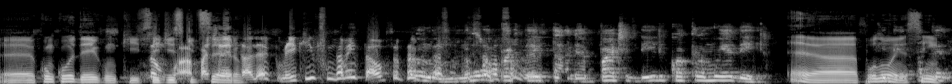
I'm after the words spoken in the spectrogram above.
É, concordei com o que você disse que disseram. A parte da Itália é meio que fundamental pra, pra não, não, não a parte da Itália, a parte dele com aquela mulher dele. É, a Polônia, sim.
